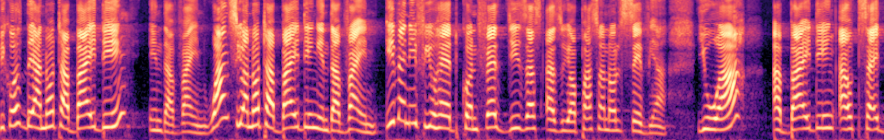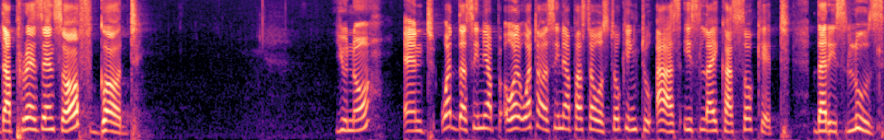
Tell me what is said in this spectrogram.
Because they are not abiding in the vine. Once you are not abiding in the vine, even if you had confessed Jesus as your personal savior, you are abiding outside the presence of God. You know, and what the senior what our senior pastor was talking to us is like a socket that is loose.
